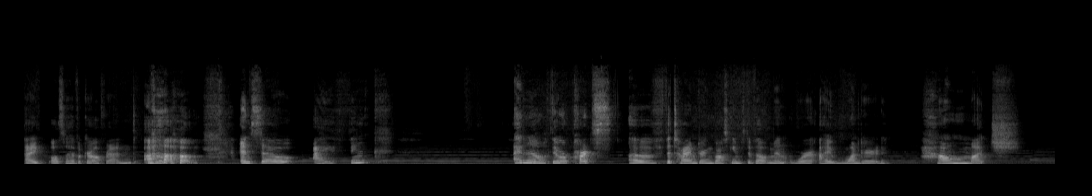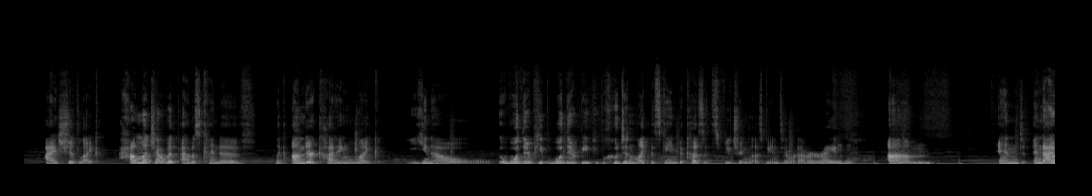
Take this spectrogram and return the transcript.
I also have a girlfriend, Mhm. um, and so I think I don't know. There were parts of the time during Boss Games development where I wondered how much I should like, how much I would I was kind of like undercutting like you know would there people would there be people who didn't like this game because it's featuring lesbians or whatever right Mhm. um and and i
